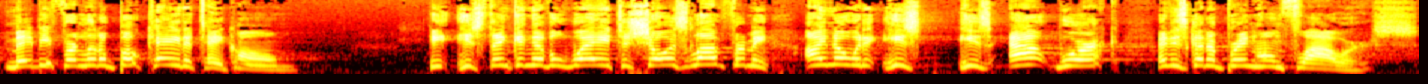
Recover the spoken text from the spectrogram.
Maybe for a little bouquet to take home. He, he's thinking of a way to show his love for me. I know what he's, he's at work and he's going to bring home flowers.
